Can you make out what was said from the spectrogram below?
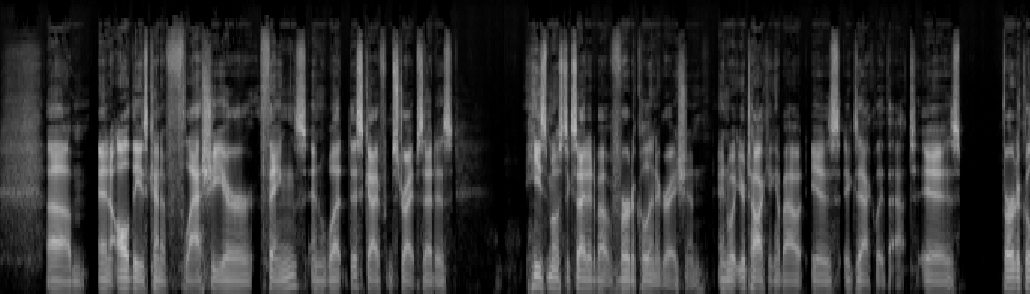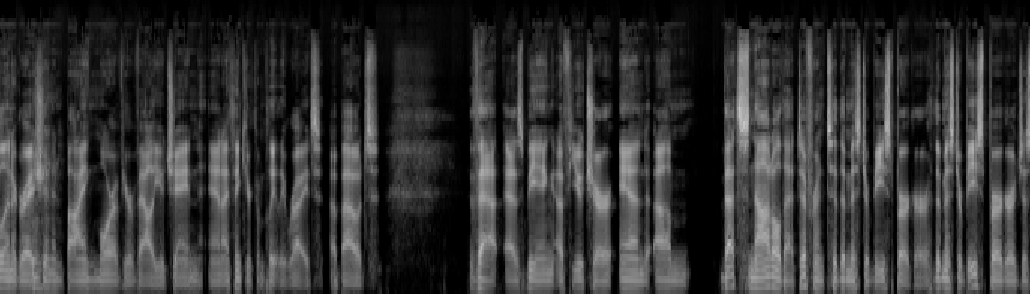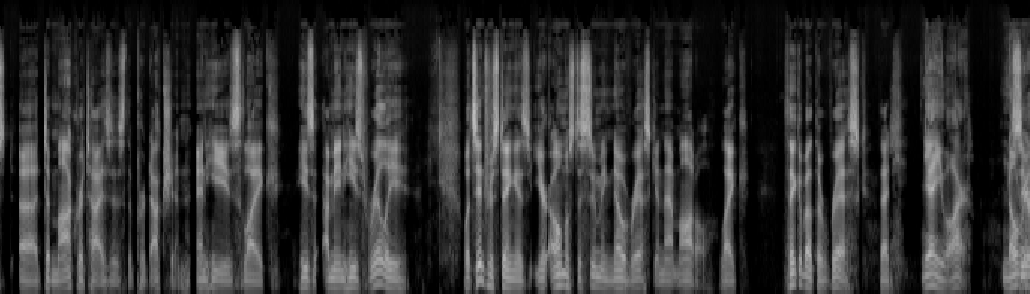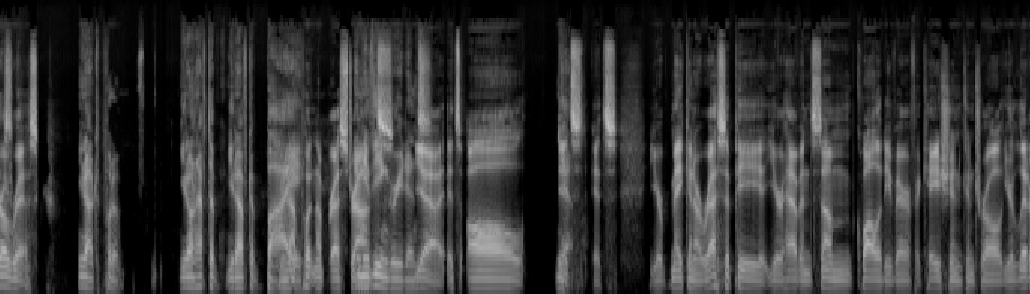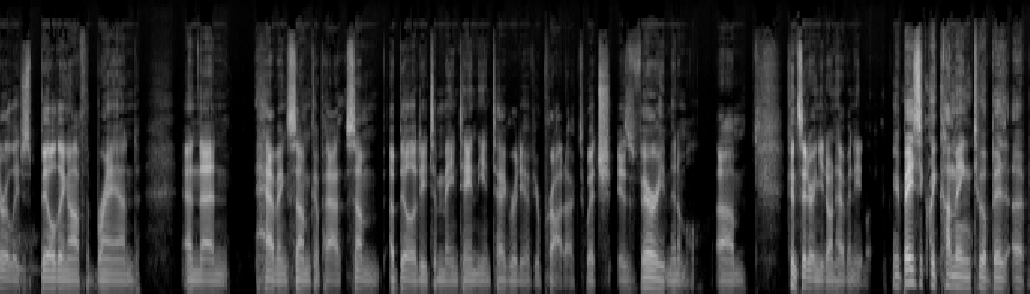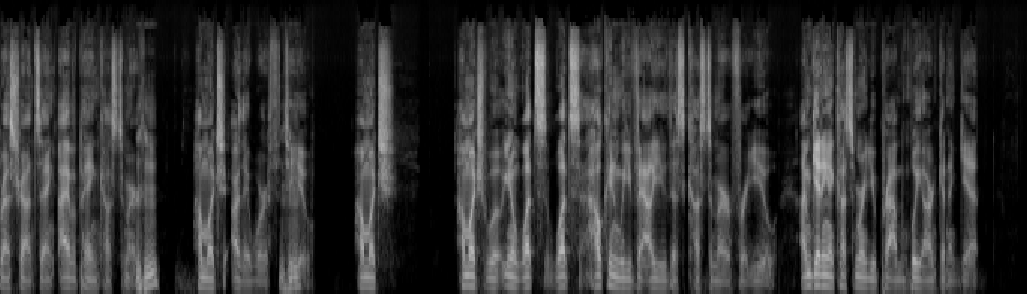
um, and all these kind of flashier things. And what this guy from stripe said is he's most excited about vertical integration and what you're talking about is exactly that is vertical integration mm-hmm. and buying more of your value chain and i think you're completely right about that as being a future and um, that's not all that different to the mr beast burger the mr beast burger just uh, democratizes the production and he's like he's i mean he's really What's interesting is you're almost assuming no risk in that model. Like, think about the risk that. Yeah, you are. No zero risk. risk. You don't have to put a. You don't have to. You don't have to buy. You're not putting up restaurants. Any of the ingredients. Yeah, it's all. It's yeah. it's you're making a recipe you're having some quality verification control you're literally just building off the brand and then having some capacity, some ability to maintain the integrity of your product, which is very minimal, um, considering you don't have any. You're basically coming to a, biz- a restaurant saying, "I have a paying customer. Mm-hmm. How much are they worth mm-hmm. to you? How much? How much will you know? What's what's? How can we value this customer for you? I'm getting a customer you probably aren't going to get.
